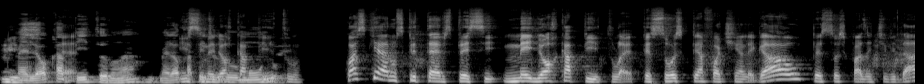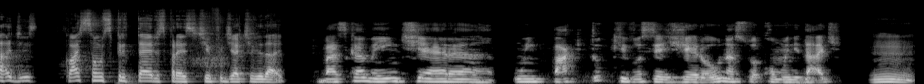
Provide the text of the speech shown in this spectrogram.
Isso. Melhor capítulo, é. né? Melhor Isso, capítulo melhor do capítulo. mundo. Quais que eram os critérios para esse melhor capítulo? É pessoas que têm a fotinha legal, pessoas que fazem atividades. Quais são os critérios para esse tipo de atividade? Basicamente era o impacto que você gerou na sua comunidade, hum.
